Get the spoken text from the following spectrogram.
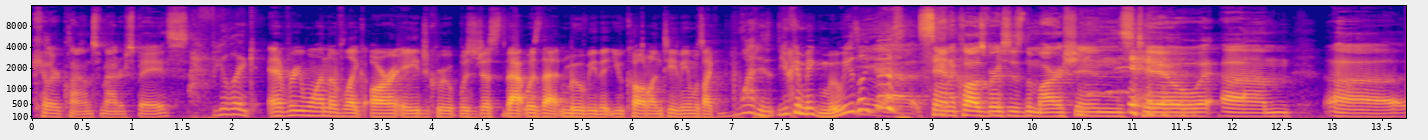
Killer Clowns from Outer Space. I feel like everyone of like our age group was just that was that movie that you called on TV and was like, "What is you can make movies like this?" Santa Claus versus the Martians too. Um, uh,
